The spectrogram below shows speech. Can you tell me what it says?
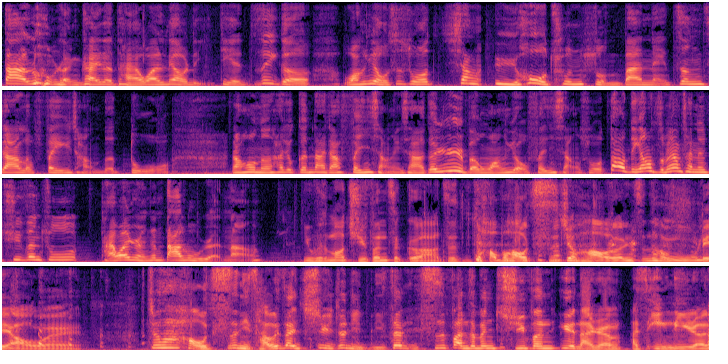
大陆人开的台湾料理店，这个网友是说像雨后春笋般呢，增加了非常的多。然后呢，他就跟大家分享一下，跟日本网友分享说，到底要怎么样才能区分出台湾人跟大陆人呢、你为什么要区分这个啊？这就好不好吃就好了，你真的很无聊哎、就它好吃，你才会再去。就你你在吃饭这边区分越南人还是印尼人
